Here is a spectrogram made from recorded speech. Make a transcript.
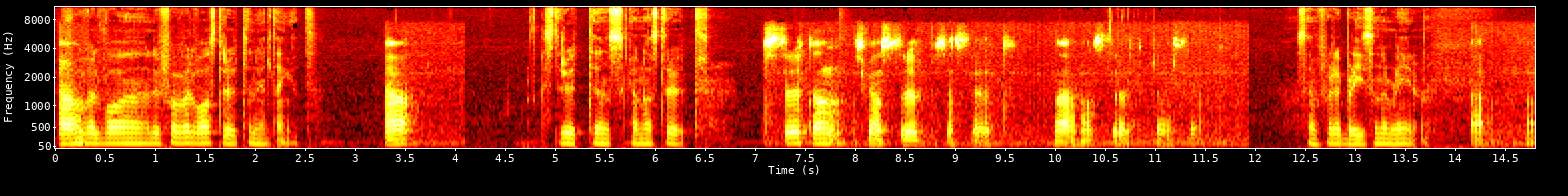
Ja. Får väl vara, du får väl vara struten helt enkelt. Ja. Struten ska ha strut. Struten ska ha strut på sin strut. När han strut blir strut. Sen får det bli som det blir. Då. Ja. ja.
